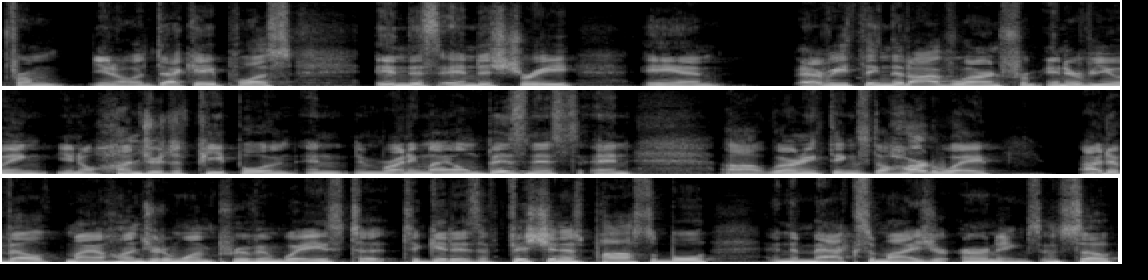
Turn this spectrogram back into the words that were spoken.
from you know a decade plus in this industry and everything that I've learned from interviewing you know hundreds of people and, and, and running my own business and uh, learning things the hard way I developed my 101 proven ways to, to get as efficient as possible and to maximize your earnings. And so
